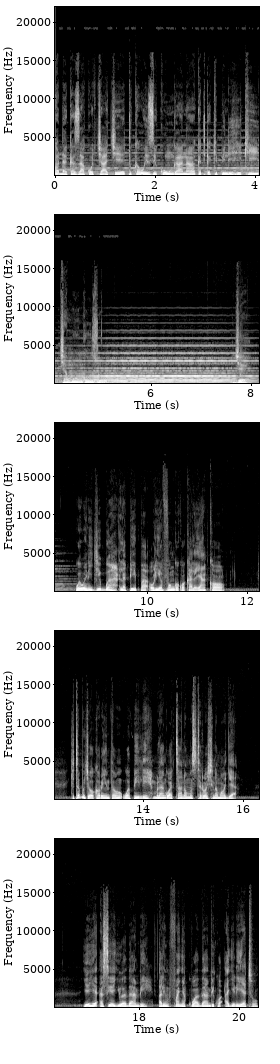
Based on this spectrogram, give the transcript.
chukua daka zako chache tukaweze kuungana katika kipindi hiki cha mwongozo Je, wewe ni jibwa la pipa uliyefungwa kwa kale yako? Kitabu cha Wakorintho wa pili mlango wa tano mstari wa 21. Yeye asiyejua dhambi alimfanya kuwa dhambi kwa ajili yetu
